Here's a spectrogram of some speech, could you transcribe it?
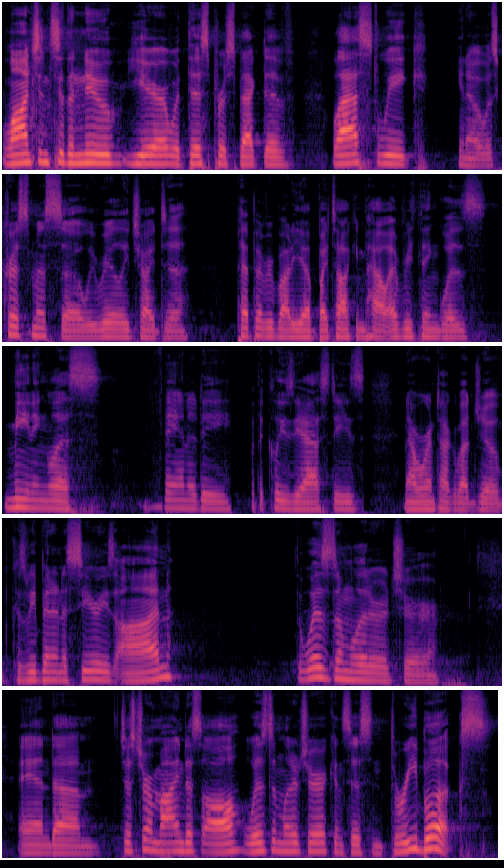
Launch into the new year with this perspective. Last week, you know, it was Christmas, so we really tried to pep everybody up by talking about how everything was meaningless, vanity with Ecclesiastes. Now we're going to talk about Job because we've been in a series on the wisdom literature. And um, just to remind us all, wisdom literature consists in three books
